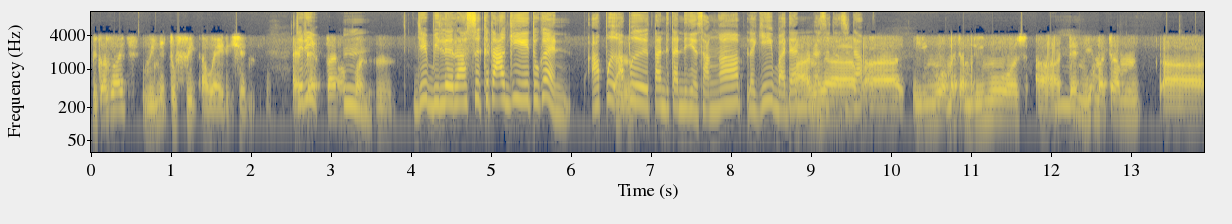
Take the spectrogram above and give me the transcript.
because why we need to fit our addiction At Jadi, that time, of hmm. hmm. Jadi bila rasa ketagih tu kan apa Hmm. apa tanda-tandanya sangap lagi badan rasa tak Bangap, sedap. uh, ingut macam beringus uh, Hmm. then you macam uh,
